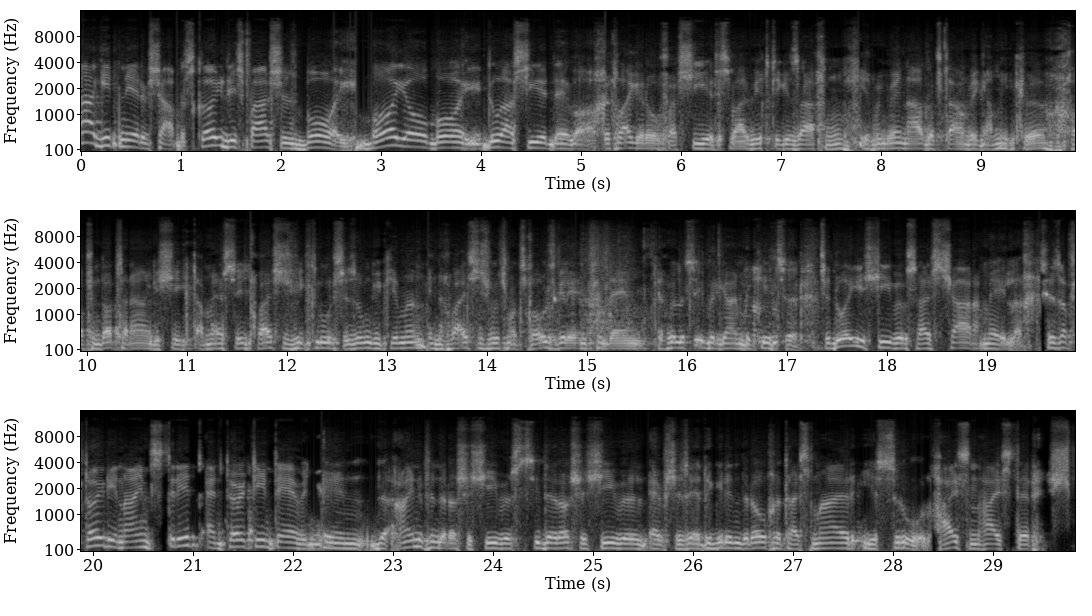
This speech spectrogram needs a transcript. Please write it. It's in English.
Ah, geht näher auf. Koi des Parsches Boy. Boy, oh boy. Du hast hier die Woche. Ich lege auf als zwei wichtige Sachen. Ich bin gewinn out of town wegen Amikwe. Ich hab ihn dort herangeschickt, am Message. Ich weiß nicht, wie klar es ist umgekommen. Und ich weiß nicht, was man zu Hause gelernt von dem. Ich will es übergehen bei Kitzer. Sie do hier schiebe, was heißt Shara Melech. Sie ist auf 39th Street and 13th Avenue. In der eine von der Rosh Hashivas, sie der Rosh Hashiva, efter sie, der Grinder auch, heißt Meier Yisroel. Heißen heißt er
